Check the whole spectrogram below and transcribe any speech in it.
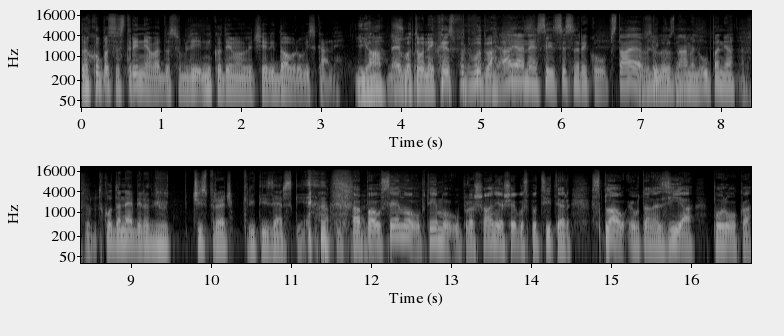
Lahko pa se strinjava, da so bili Nikodemo večeri dobro obiskani. Ja, ne super. bo to nekaj spodbudva. ja, ja, ne, vse sem rekel, obstaja Absolutno. veliko znamen upanja, Absolutno. tako da ne bi rad bil čist preveč kritizerski. pa vseeno ob tem vprašanju, še gospod Citer, splav, eutanazija, poroka.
